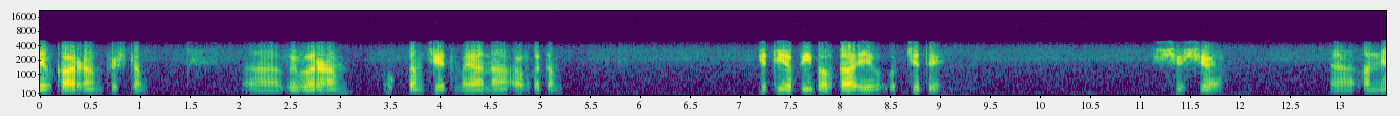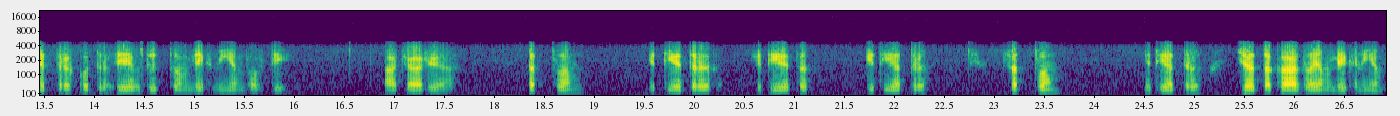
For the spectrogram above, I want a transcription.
एव कारणं पृष्टं विवरणं उक्तं चेत् मया न अवगतम्। इति अपि भवता एव उच्यते। शिष्य अन्यत्र कुत्र एव द्वित्वं लेखनीयं भवति। आचार्यः तत्त्वम् इत्यत्र इति अत्र सत्त्वम् इति अत्र च तकारद्वयं लेखनीयम्।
